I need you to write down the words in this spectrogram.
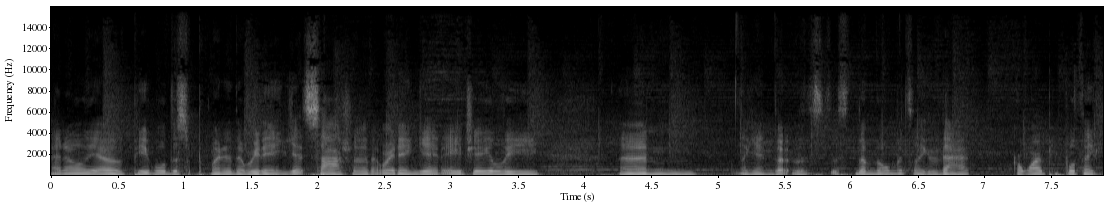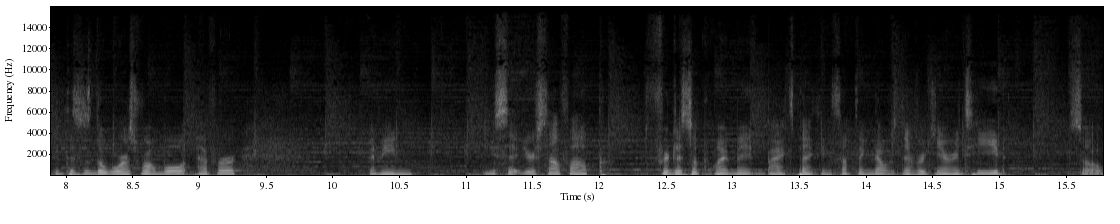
I know, you yeah, people disappointed that we didn't get Sasha, that we didn't get AJ Lee, and again, the, the, the moments like that are why people think that this is the worst Rumble ever. I mean, you set yourself up for disappointment by expecting something that was never guaranteed. So,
